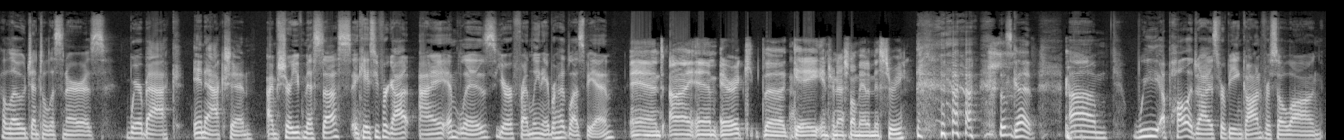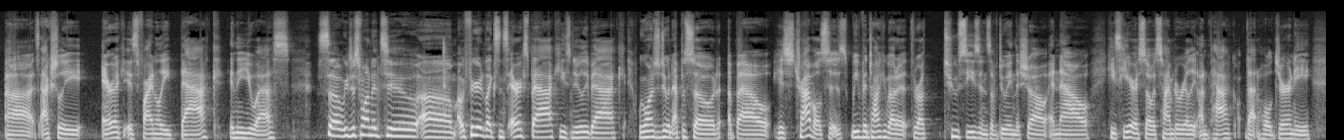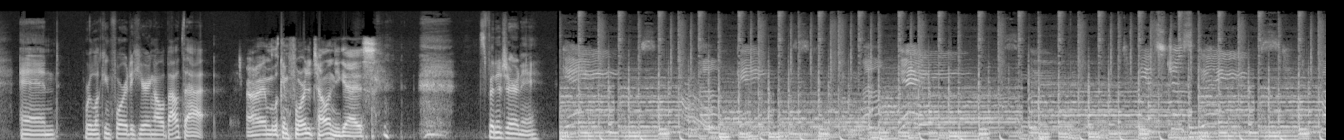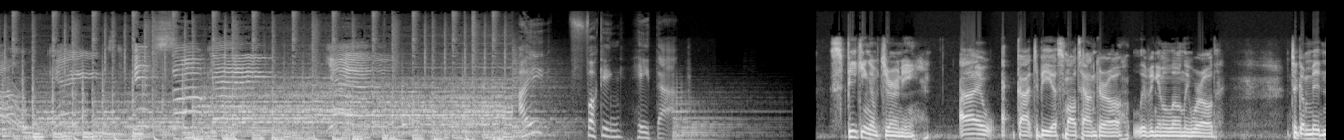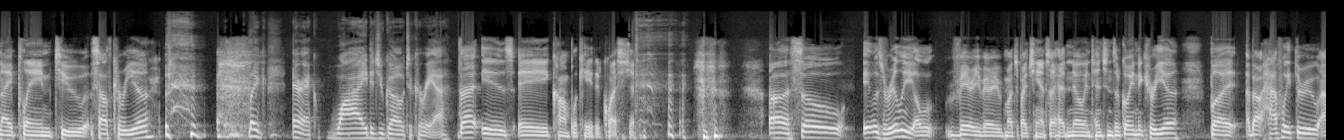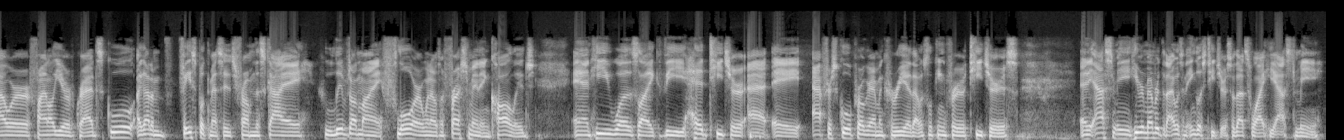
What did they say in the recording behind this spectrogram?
Hello, gentle listeners. We're back in action. I'm sure you've missed us. In case you forgot, I am Liz, your friendly neighborhood lesbian. And I am Eric, the gay international man of mystery. That's good. Um, we apologize for being gone for so long. Uh, it's actually Eric is finally back in the U.S. So we just wanted to. Um, we figured like since Eric's back, he's newly back. We wanted to do an episode about his travels. His we've been talking about it throughout two seasons of doing the show, and now he's here. So it's time to really unpack that whole journey, and we're looking forward to hearing all about that. I'm looking forward to telling you guys. it's been a journey. Fucking hate that. Speaking of journey, I got to be a small town girl living in a lonely world. Took a midnight plane to South Korea. like, Eric, why did you go to Korea? That is a complicated question. uh, so it was really a very very much by chance. I had no intentions of going to korea but about halfway through our final year of grad school i got a facebook message from this guy who lived on my floor when i was a freshman in college and he was like the head teacher at a after school program in korea that was looking for teachers. And he asked me he remembered that i was an english teacher so that's why he asked me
